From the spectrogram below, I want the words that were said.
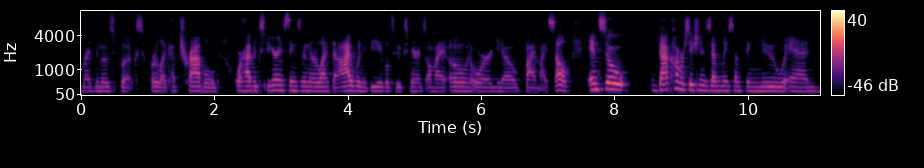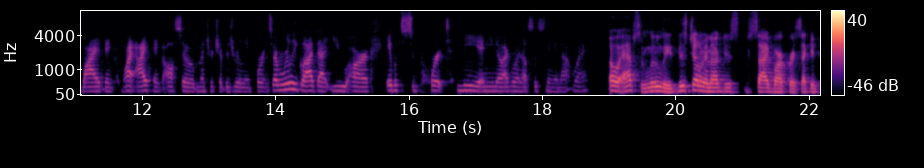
read the most books or like have traveled or have experienced things in their life that I wouldn't be able to experience on my own or, you know, by myself. And so that conversation is definitely something new and why I think why I think also mentorship is really important. So I'm really glad that you are able to support me and you know everyone else listening in that way. Oh, absolutely. This gentleman, I'll just sidebar for a second.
